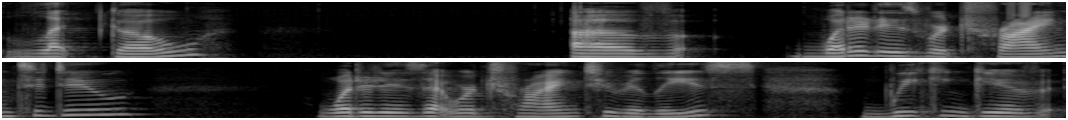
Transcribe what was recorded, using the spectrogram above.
let go of what it is we're trying to do, what it is that we're trying to release, we can give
